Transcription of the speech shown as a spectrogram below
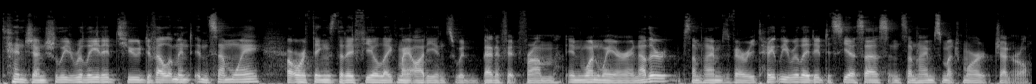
tangentially related to development in some way, or things that I feel like my audience would benefit from in one way or another, sometimes very tightly related to CSS and sometimes much more general.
